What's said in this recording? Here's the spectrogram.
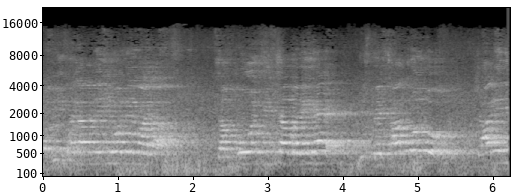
कभी भला नहीं होने वाला। संपूर्ण शिक्षा वही है जिसमें छात्रों को शारीरिक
